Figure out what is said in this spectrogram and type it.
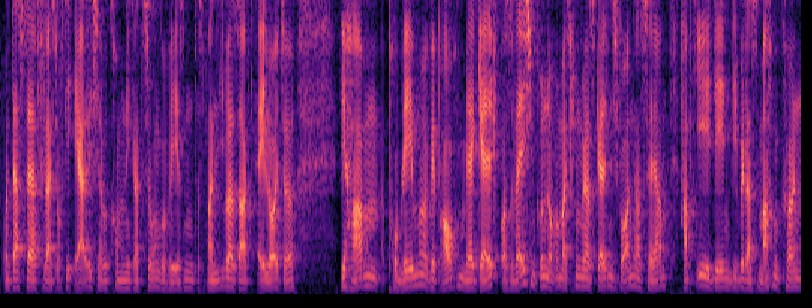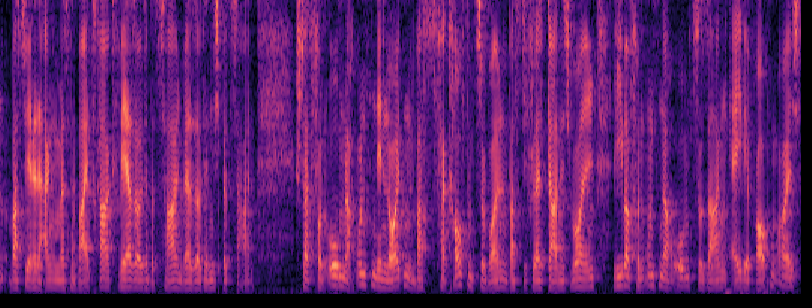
Und das wäre vielleicht auch die ehrlichere Kommunikation gewesen, dass man lieber sagt, ey Leute, wir haben Probleme, wir brauchen mehr Geld. Aus welchen Gründen auch immer kriegen wir das Geld nicht woanders her. Habt ihr Ideen, wie wir das machen können? Was wäre der angemessene Beitrag? Wer sollte bezahlen? Wer sollte nicht bezahlen? Statt von oben nach unten den Leuten was verkaufen zu wollen, was die vielleicht gar nicht wollen, lieber von unten nach oben zu sagen, ey, wir brauchen euch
